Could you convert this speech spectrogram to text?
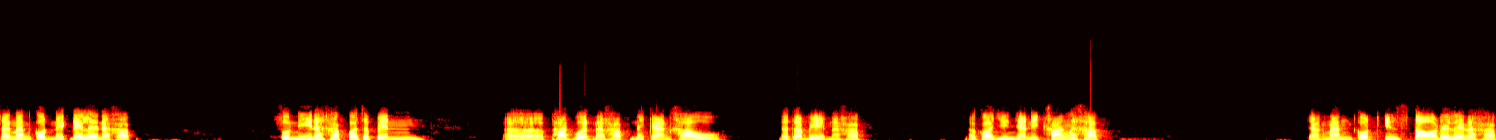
จากนั้นกด next ได้เลยนะครับ ส่วนนี้นะครับก็จะเป็น password นะครับ ในการเข้า database นะครับ แล้วก็ยืนยันอีกครั้งนะครับ จากนั้นกด install ได้เลยนะครับ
